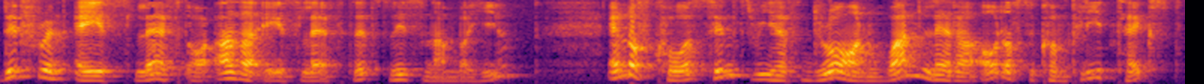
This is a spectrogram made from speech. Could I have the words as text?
different A's left or other A's left, that's this number here. And of course, since we have drawn one letter out of the complete text,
